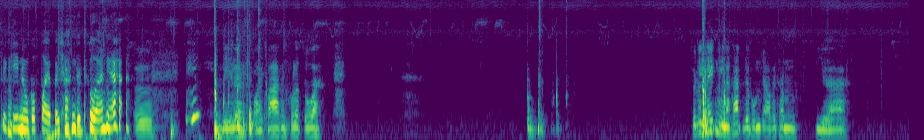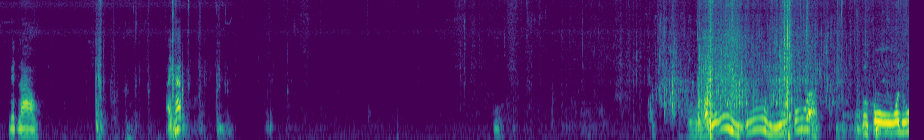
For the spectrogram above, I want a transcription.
ตะกี้หนูก็ปล่อยไปชนไปทัวร์อะเออ ดีเลย ปล่อยปลากันคนละตัว ชุดเล็กๆนี่นะครับ เดี๋ยวผมจะเอาไปทำเหยื่อเบ็ดลาวไปครับโอ้โหโอ้โหมีตัว โอ้โหดู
